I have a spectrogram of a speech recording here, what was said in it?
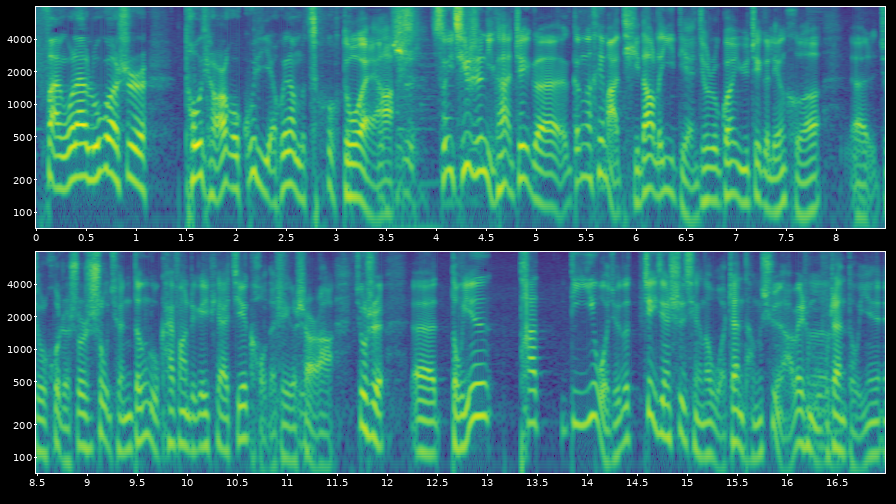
反过来，如果是头条，我估计也会那么做。对啊，所以其实你看，这个刚刚黑马提到了一点，就是关于这个联合，呃，就是或者说是授权登录、开放这个 API 接口的这个事儿啊，就是呃，抖音它第一，我觉得这件事情呢，我站腾讯啊，为什么不站抖音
